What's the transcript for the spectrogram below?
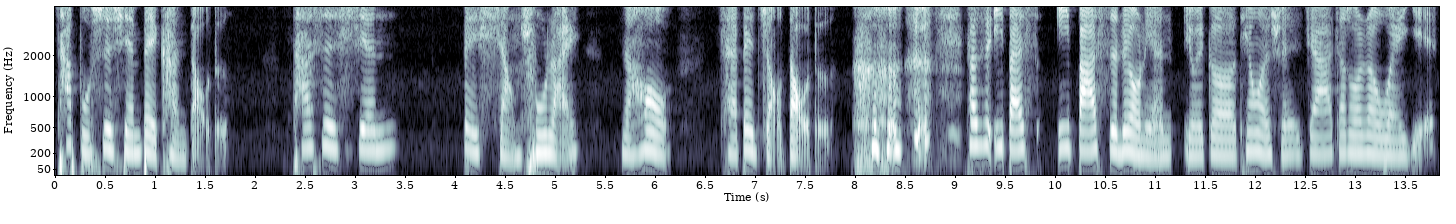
它不是先被看到的，它是先被想出来，然后才被找到的。他是一八四一八四六年有一个天文学家叫做勒威耶，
